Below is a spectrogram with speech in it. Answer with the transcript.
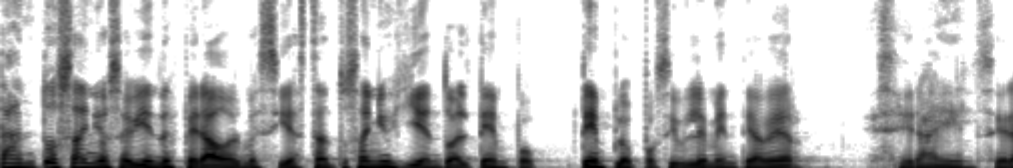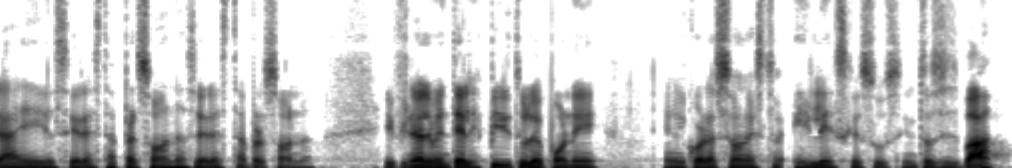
tantos años habiendo esperado al Mesías, tantos años yendo al templo, templo posiblemente a ver, ¿será él? ¿Será él? ¿Será esta persona? ¿Será esta persona? Y finalmente el Espíritu le pone en el corazón esto, Él es Jesús. Entonces va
